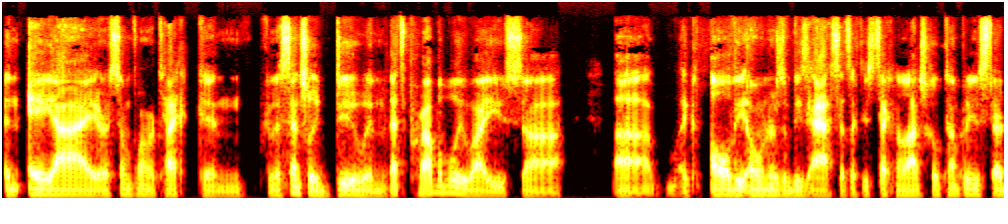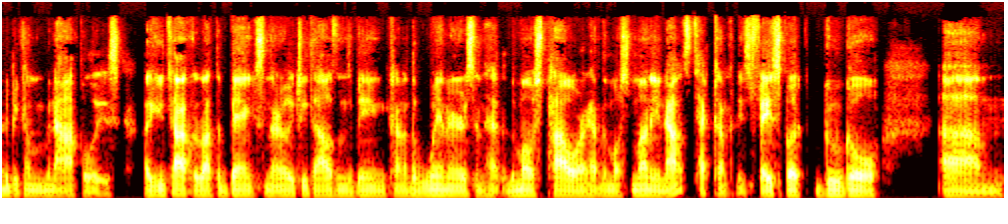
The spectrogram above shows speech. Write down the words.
an AI or some form of tech can can essentially do, and that's probably why you saw uh, like all the owners of these assets, like these technological companies, started to become monopolies. Like you talked about the banks in the early 2000s being kind of the winners and have the most power and have the most money. Now it's tech companies, Facebook, Google, um,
